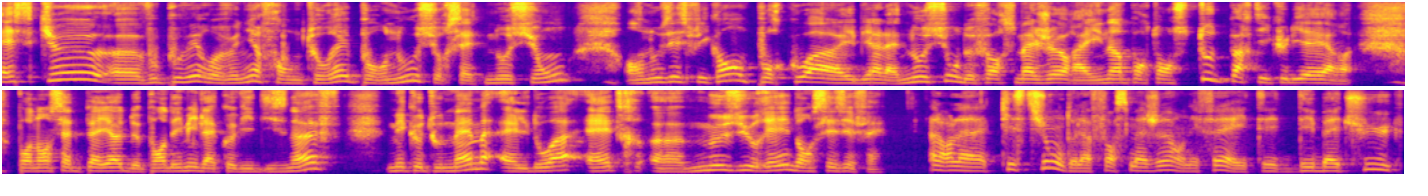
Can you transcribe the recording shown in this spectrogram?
Est-ce que euh, vous pouvez revenir, Franck Touré, pour nous sur cette notion, en nous expliquant pourquoi eh bien, la notion de force majeure a une importance toute particulière pendant cette période de pandémie de la Covid-19, mais que tout de même, elle doit être euh, mesurée dans ses effets? Alors la question de la force majeure, en effet, a été débattue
